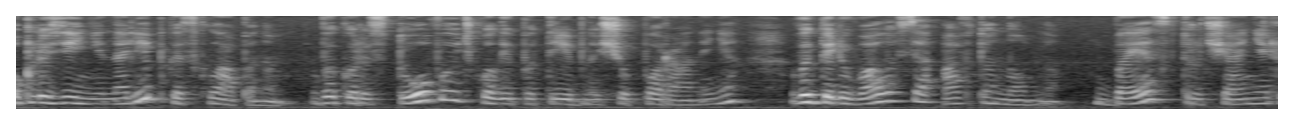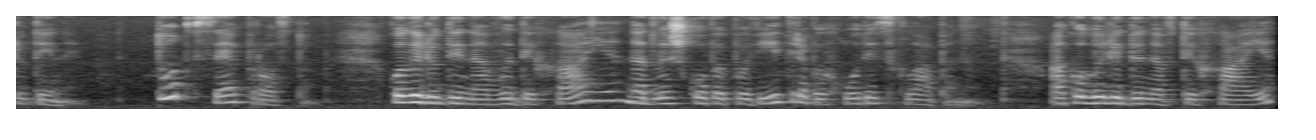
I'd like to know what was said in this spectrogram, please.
Оклюзійні наліпки з клапаном використовують, коли потрібно, щоб поранення вентилювалося автономно, без втручання людини. Тут все просто. Коли людина видихає, надлишкове повітря виходить з клапана. А коли людина вдихає,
